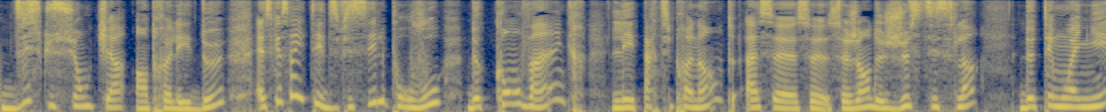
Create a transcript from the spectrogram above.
discussion qu'il y a entre les deux. Est-ce que ça a été difficile pour vous de convaincre les parties prenantes à ce, ce, ce genre de justice-là de témoigner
